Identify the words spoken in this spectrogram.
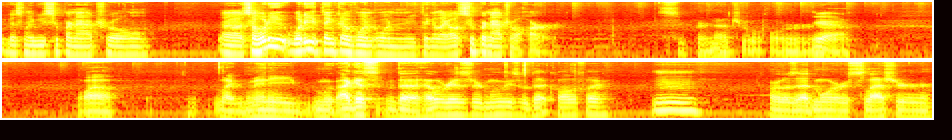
I guess maybe supernatural. Uh, so what do you what do you think of when when you think of like oh supernatural horror? Supernatural horror. Yeah. Wow. Like many, I guess the Hellraiser movies would that qualify, Mm, or was that more slasher?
